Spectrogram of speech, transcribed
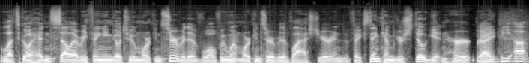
Let's go ahead and sell everything and go to a more conservative. Well, if we went more conservative last year into fixed income, you're still getting hurt, right? Yeah, be up.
